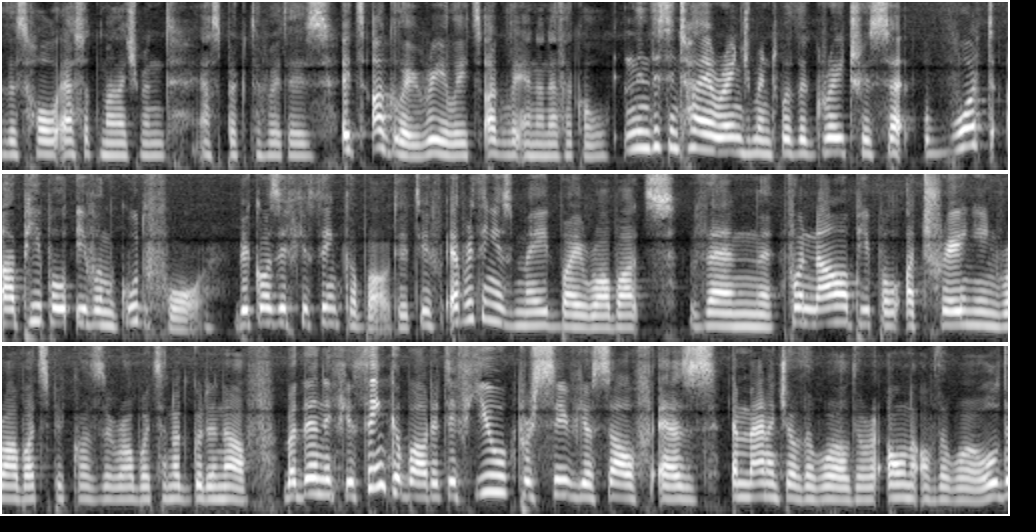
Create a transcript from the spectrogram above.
this whole asset management aspect of it is, it's ugly, really. It's ugly and unethical. And In this entire arrangement with the Great Reset, what are people even good for? Because if you think about it, if everything is made by robots, then for now people are training robots because the robots are not good enough. But then if you think about it, if you perceive yourself as a manager of the world or owner of the world,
